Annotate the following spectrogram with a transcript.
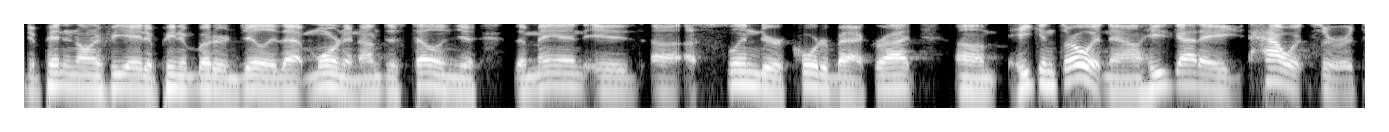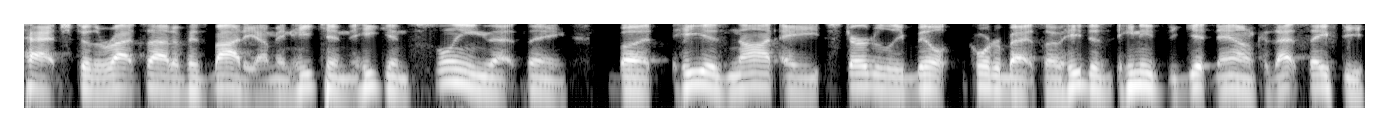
depending on if he ate a peanut butter and jelly that morning. I'm just telling you, the man is a, a slender quarterback, right? Um, he can throw it now. He's got a howitzer attached to the right side of his body. I mean, he can he can sling that thing but he is not a sturdily built quarterback. So he does he needs to get down because that safety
